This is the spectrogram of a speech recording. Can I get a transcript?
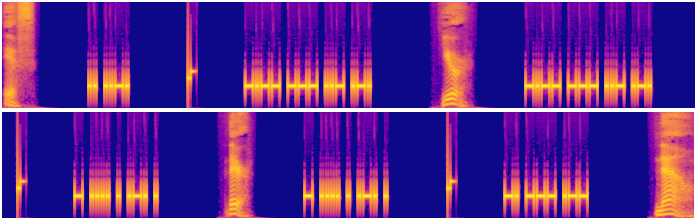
If. Your. There. Now.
